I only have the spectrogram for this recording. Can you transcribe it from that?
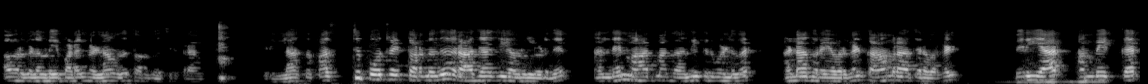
அவர்களுடைய படங்கள்லாம் வந்து திறந்து வச்சிருக்கிறாங்க. சரிங்களா? சோ ஃபர்ஸ்ட் போர்ட்ரேட் திறந்தது ராஜாஜி அவர்களோடது அண்ட் தென் மகாத்மா காந்தி திருவள்ளுவர் அண்ணாதுரை அவர்கள் காமராஜர் அவர்கள் பெரியார் அம்பேத்கர்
